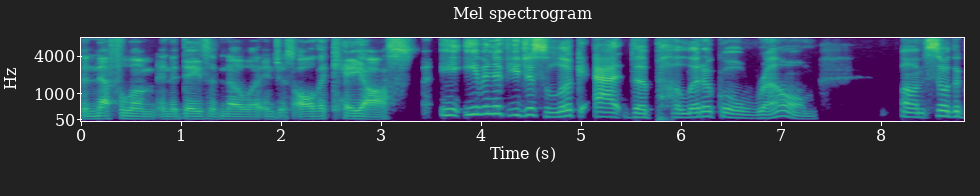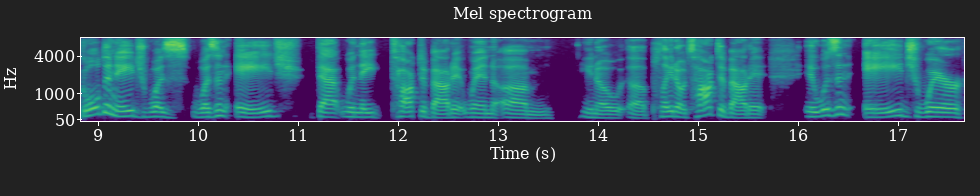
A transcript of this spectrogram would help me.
the Nephilim in the days of Noah and just all the chaos. Even if you just look at the political realm, um, so the golden age was was an age that when they talked about it, when um, you know, uh, Plato talked about it, it was an age where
